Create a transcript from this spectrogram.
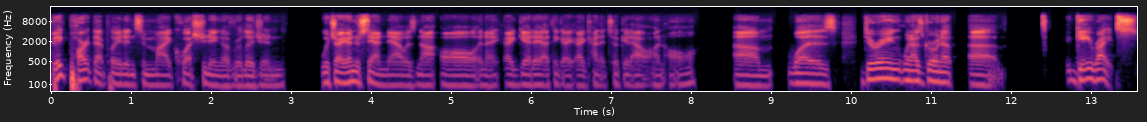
big part that played into my questioning of religion which i understand now is not all and i, I get it. I think i, I kind of took it out on all um was during when i was growing up uh gay rights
